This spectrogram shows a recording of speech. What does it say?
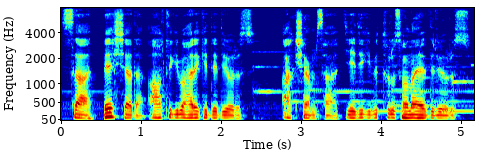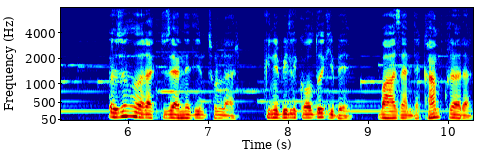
saat 5 ya da 6 gibi hareket ediyoruz. Akşam saat 7 gibi turu sona erdiriyoruz. Özel olarak düzenlediğim turlar günübirlik olduğu gibi bazen de kamp kurarak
